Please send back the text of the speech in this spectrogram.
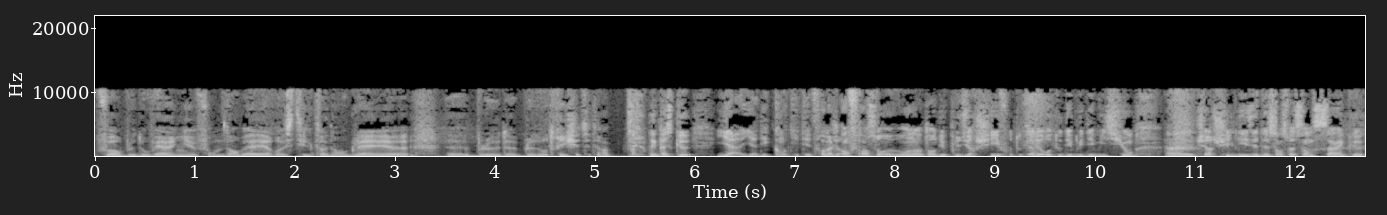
Roquefort, bleu d'Auvergne, forme d'Ambert, euh, Stilton anglais, euh, euh, bleu de bleu d'Autriche, etc. Oui, parce que il y a, il y a des quantités de fromage. En France, on, on a entendu plusieurs chiffres tout à l'heure au tout début d'émission. Hein, Churchill disait 265, euh,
